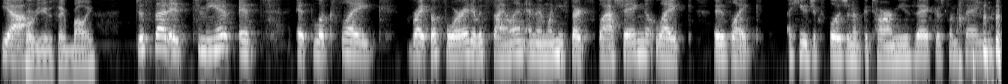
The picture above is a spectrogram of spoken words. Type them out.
Yeah. What were you going to say, Molly? Just that it to me it it it looks like right before it it was silent. And then when he starts splashing like there's like a huge explosion of guitar music or something.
